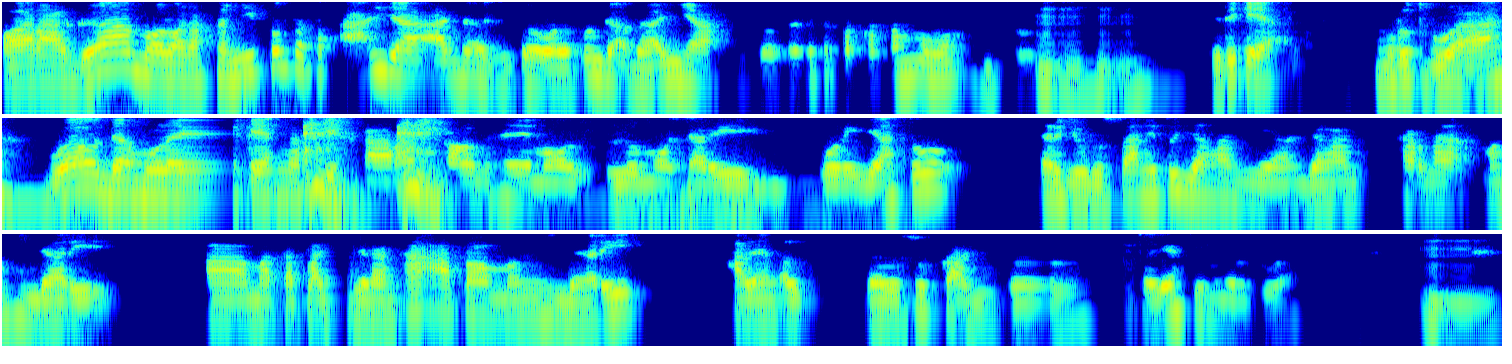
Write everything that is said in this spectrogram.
olahraga, mau lu anak seni pun tetap aja ada gitu, walaupun nggak banyak gitu, tapi tetap ketemu gitu. Mm, mm, mm, mm. Jadi kayak menurut gua gua udah mulai kayak ngerti sekarang kalau misalnya mau lu mau cari kuliah tuh cari jurusan itu jangan ya jangan karena menghindari uh, mata pelajaran A atau menghindari hal yang lu suka gitu itu aja sih menurut gua Mm-mm.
